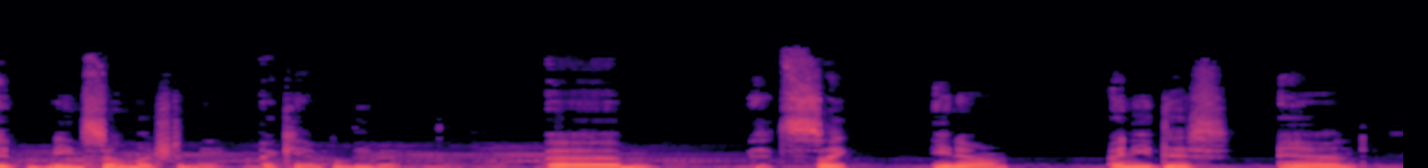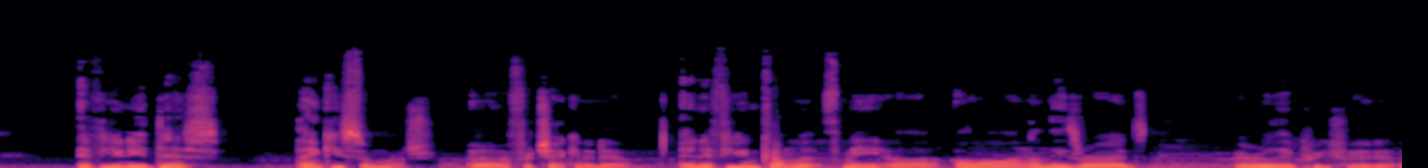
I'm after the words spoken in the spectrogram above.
It means so much to me. I can't believe it. Um, it's like, you know, I need this, and if you need this, thank you so much uh, for checking it out. And if you can come with me uh, along on these rides, I really appreciate it.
